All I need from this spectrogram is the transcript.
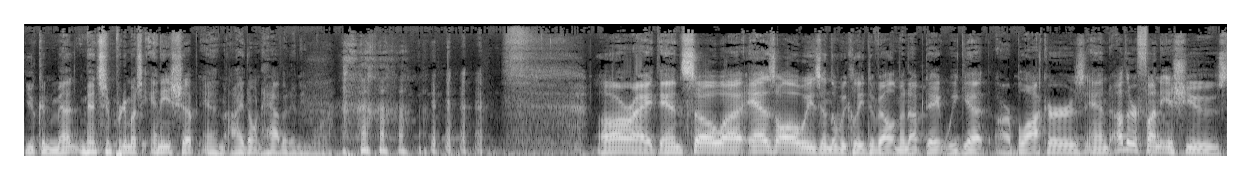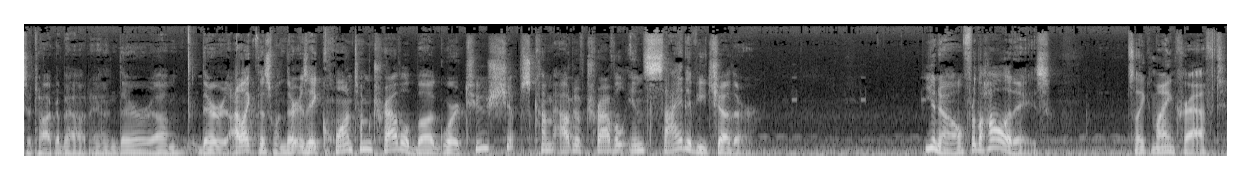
you can men- mention pretty much any ship, and I don't have it anymore. All right, and so uh, as always in the weekly development update, we get our blockers and other fun issues to talk about. And there, um, there, I like this one. There is a quantum travel bug where two ships come out of travel inside of each other. You know, for the holidays, It's like Minecraft.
